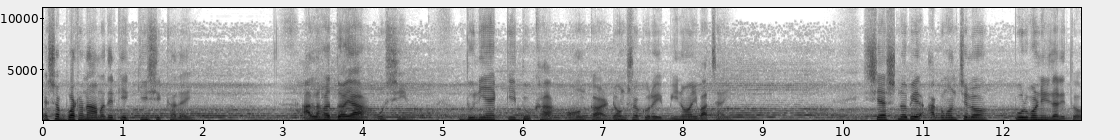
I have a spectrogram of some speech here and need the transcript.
এসব ঘটনা আমাদেরকে কি শিক্ষা দেয়? আল্লাহর দয়া অসীম। দুনিয়া একটি দুঃখা, অহংকার, ধ্বংস করে বিনয় বাঁচায়। শেষ নবীর আগমন ছিল পূর্ব নির্ধারিত,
